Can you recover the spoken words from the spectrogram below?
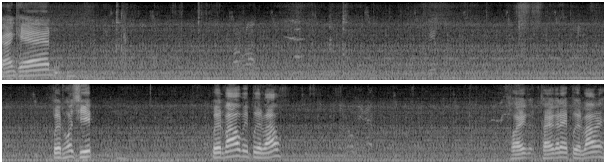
กางแขนเปิดหัวฉีด เปิดวาล์วไปเปิดวาล์วเอาถอยถอยก็ได้เปิดวาล์วเลย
